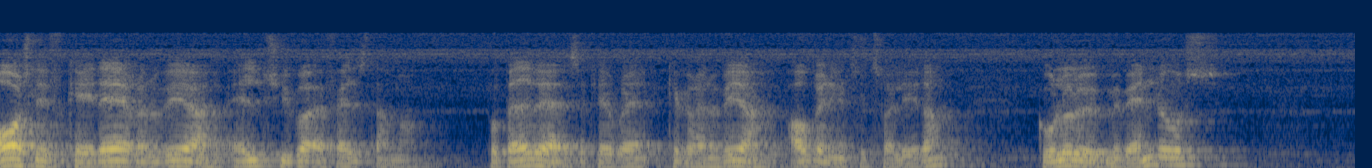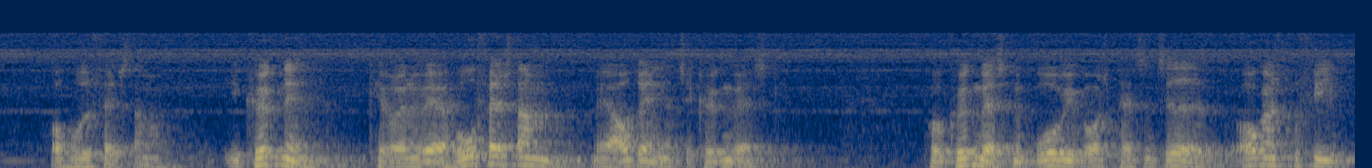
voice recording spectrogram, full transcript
Årslev kan i dag renovere alle typer af faldstammer. På badeværelser kan vi, kan vi renovere afgreninger til toiletter, gulvløb med vandlås og hovedfaldstammer. I køkkenet kan vi renovere hovedfaldstammen med afgreninger til køkkenvask. På køkkenvasken bruger vi vores patenterede overgangsprofil,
